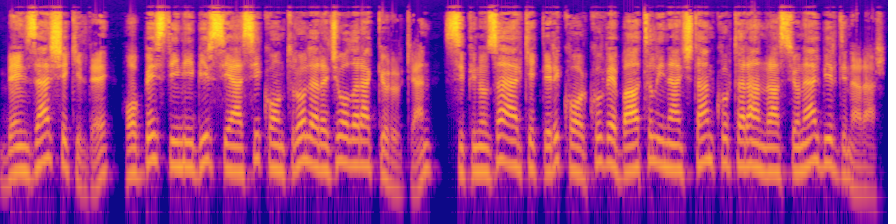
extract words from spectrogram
Benzer şekilde, Hobbes dini bir siyasi kontrol aracı olarak görürken, Spinoza erkekleri korku ve batıl inançtan kurtaran rasyonel bir din arar.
